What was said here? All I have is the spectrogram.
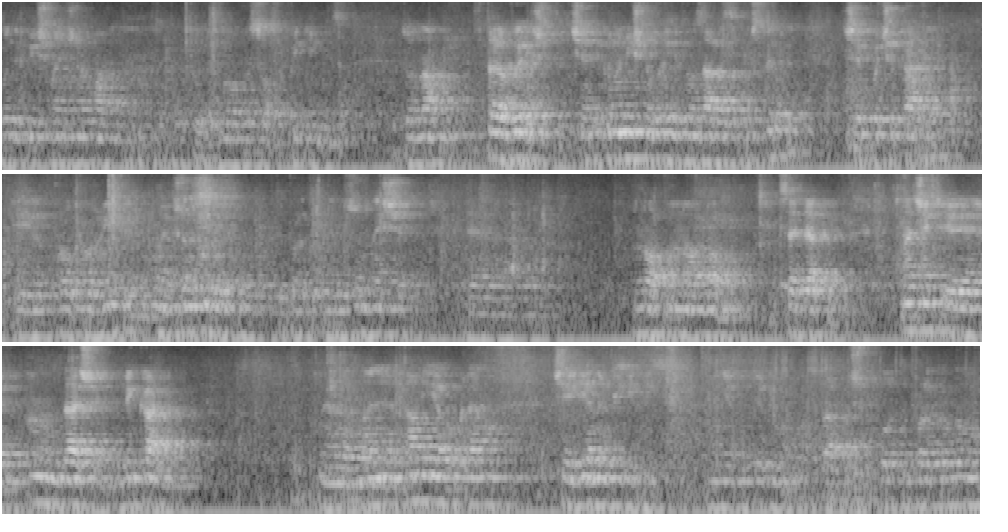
буде більш-менш нормальна температура, знову високо підніметься. То нам треба вирішити, чи економічно вигідно зараз запустити, чи почекати і про прогріти. Ну, якщо не буде температурний режим нижче е, норм, норм, норм. Все, дякую. Значить, е, далі, лікарня. Е, Там є окремо, чи є необхідність. Мені потрібно також по температурному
